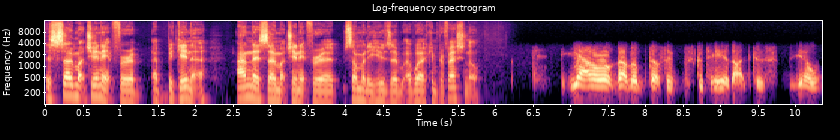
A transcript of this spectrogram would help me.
there's so much in it for a, a beginner, and there's so much in it for a somebody who's a, a working professional. Yeah, well, that, that's it's good to hear that because you know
